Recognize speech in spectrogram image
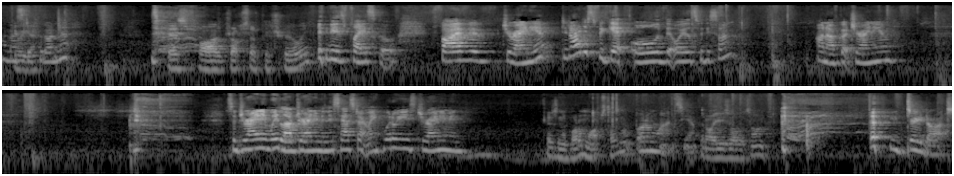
I must have go. forgotten it. There's five drops of patchouli. It is play school. Five of geranium. Did I just forget all of the oils for this one? Oh no, I've got geranium. So geranium, we love geranium in this house, don't we? What do we use geranium in? Goes in the bottom wipes, doesn't it? Bottom whites, yeah. That I use all the time. you do not.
